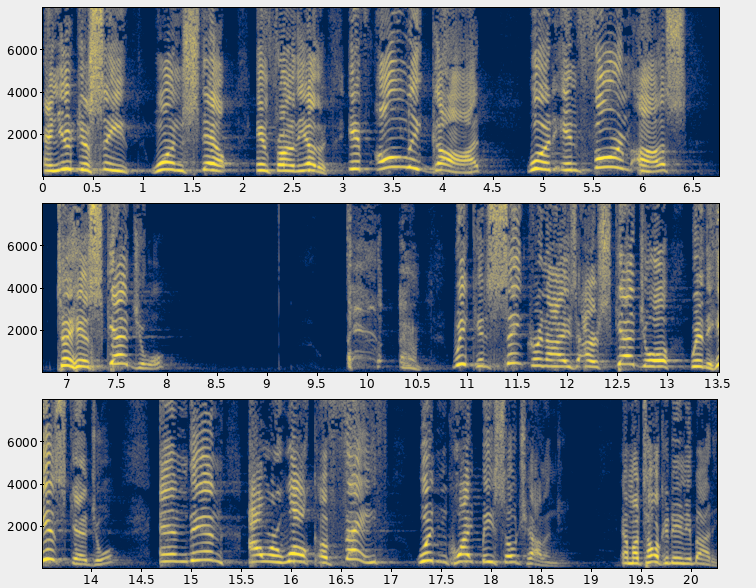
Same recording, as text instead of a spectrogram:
and you just see one step in front of the other. If only God would inform us to His schedule, we can synchronize our schedule with His schedule, and then our walk of faith wouldn't quite be so challenging. Am I talking to anybody?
